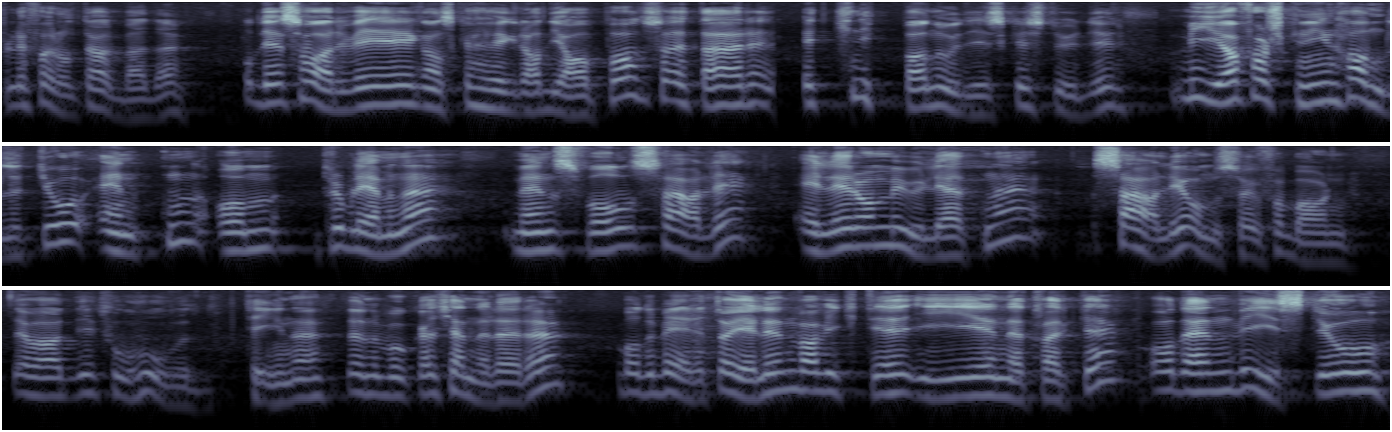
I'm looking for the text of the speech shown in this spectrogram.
For i forhold til arbeidet? Og Det svarer vi i ganske høy grad ja på. så Dette er et knippe av nordiske studier. Mye av forskningen handlet jo enten om problemene, mens vold særlig, eller om mulighetene, særlig omsorg for barn. Det var de to hovedtingene. Denne boka kjenner dere. Både Berit og Elin var viktige i nettverket. Og den viste jo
